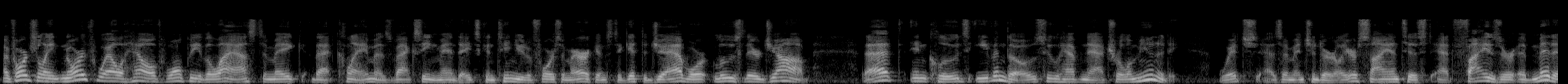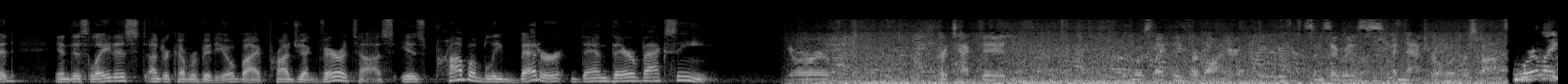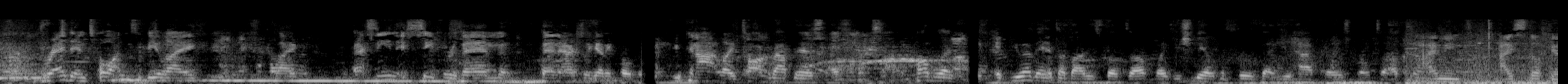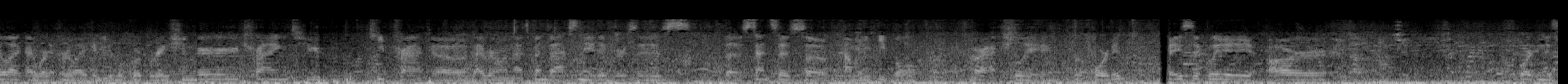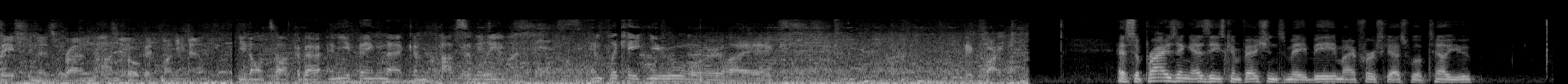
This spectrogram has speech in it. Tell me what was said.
Unfortunately, Northwell Health won't be the last to make that claim as vaccine mandates continue to force Americans to get the jab or lose their job. That includes even those who have natural immunity, which, as I mentioned earlier, scientists at Pfizer admitted in this latest undercover video by Project Veritas is probably better than their vaccine. Protected most likely for longer since it was a natural response. We're like bred and taught to be like, like vaccine is safer than than actually getting COVID. You cannot like talk about this in public. If you have antibodies built up, like you should be able to prove that you have those built up. I mean, I still feel like I work for like an evil corporation. They're trying to keep track of everyone that's been vaccinated versus the census of how many people are actually reported. Basically, our organization is run on COVID money now. You don't talk about anything that can possibly implicate you or like big pharma. As surprising as these confessions may be, my first guest will tell you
